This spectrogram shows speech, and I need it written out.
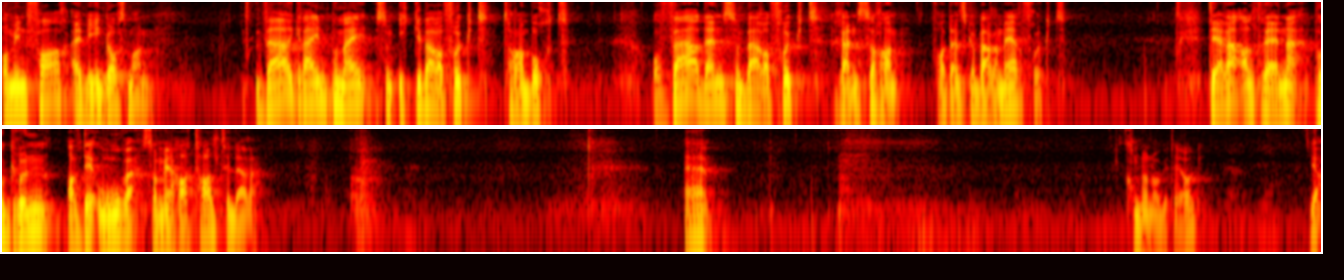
og min far er vingårdsmannen. Hver grein på meg som ikke bærer frukt, tar han bort. Og hver den som bærer frukt, renser han, for at den skal bære mer frukt. Dere er alt rene på grunn av det ordet som jeg har talt til dere. Eh, kom det noe til òg? Ja.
